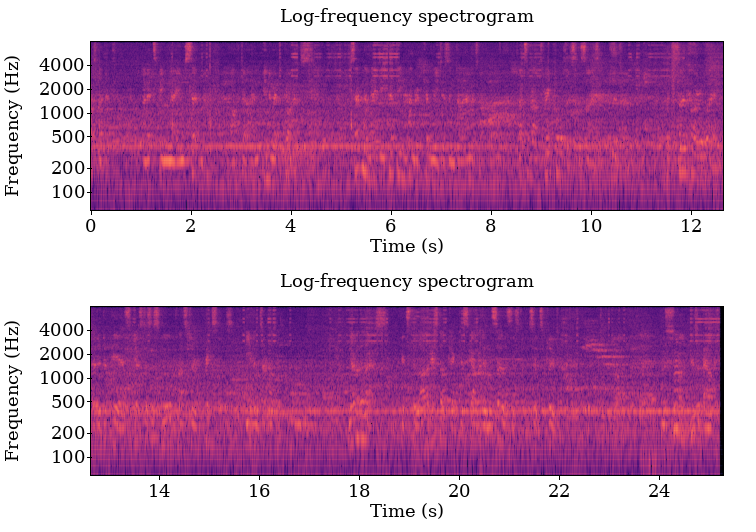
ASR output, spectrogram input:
In 2008, and it's been named Sedna after an Inuit goddess. Sedna may be 1,500 kilometers in diameter. That's about three quarters the size of Pluto but so far away that it appears just as a small cluster of pixels, even to Hubble. Nevertheless, it's the largest object discovered in the solar system since Pluto. The Sun is about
